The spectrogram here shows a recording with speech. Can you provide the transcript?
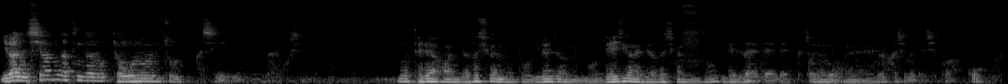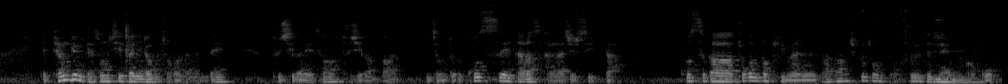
일하는 시간 같은 경우- 경우는 좀 아시나요 혹시? 뭐 대략 한 6시간 정도 이래전 뭐 4시간에서 6시간 정도 이래전 네네네 그 정도 정도, 네. 생각하시면 되실 것 같고 이제 평균 배송 시간이라고 적어놨는데 2시간에서 2시간 반 이 정도는 코스에 따라서 달라질 수 있다 코스가 조금 더 길면은 한 30분 정도 더 소요될 수 있는 네네. 거고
